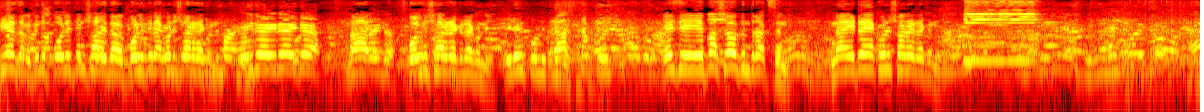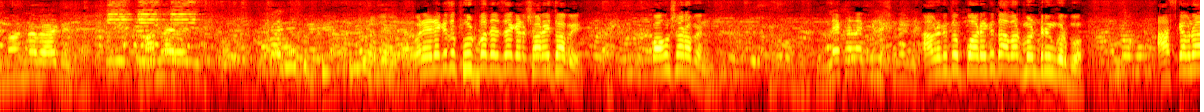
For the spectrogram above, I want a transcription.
দিয়ে যাবে কিন্তু পলিথিন সরাই দেবে পলিথিন এখনই সরাই রাখেন। এইটা এইটা এইটা না পলিথিন সরাই রাখেন এখনই এটাই পলিথিন। রাস্তা এই যে এ পাশেও কিন্তু রাখছেন। না এটা এখনই সরাই রাখেন। মানে এটা কিন্তু ফুটপাতের জায়গাটা সরাইতে হবে। কখন সরাবেন। আমরা কিন্তু পরে কিন্তু আবার মনিটরিং করব। আজকে আমরা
